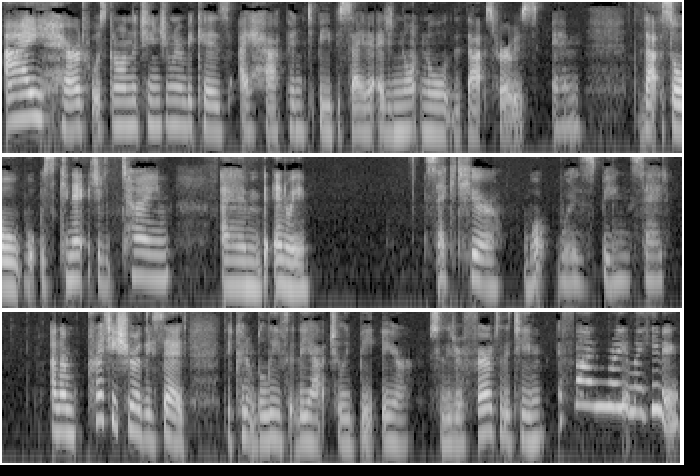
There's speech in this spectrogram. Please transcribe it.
I heard what was going on in the changing room because I happened to be beside it. I did not know that that's where it was. Um, that's all what was connected at the time. Um, but anyway, so I could hear what was being said, and I'm pretty sure they said they couldn't believe that they actually beat Ayr. So they refer to the team. If I'm right in my hearing,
